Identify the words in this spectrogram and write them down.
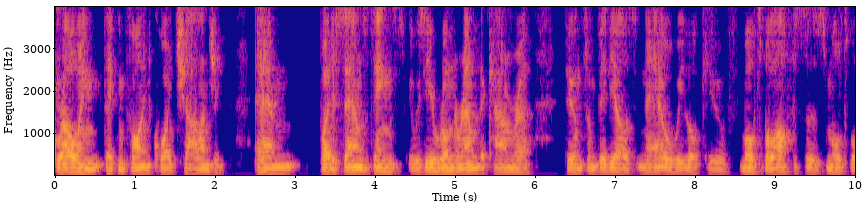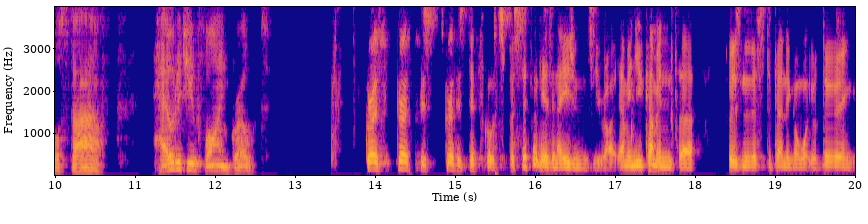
growing they can find quite challenging. Um, by the sounds of things, it was you running around with a camera doing some videos. Now we look, you've multiple offices, multiple staff. How did you find growth? Growth, growth is growth is difficult, specifically as an agency, right? I mean, you come into business depending on what you're doing.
